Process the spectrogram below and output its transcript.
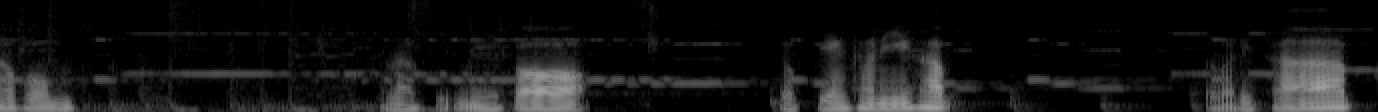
ครับผมสำหรับคลิปนี้ก็จบเพียงเท่านี้ครับ สวัสดีครับ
